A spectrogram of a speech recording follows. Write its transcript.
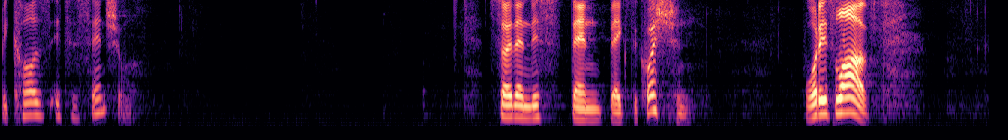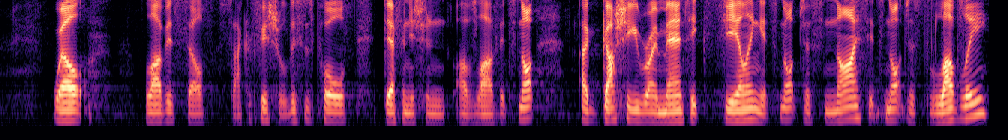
because it's essential. So then this then begs the question what is love? Well, love is self sacrificial. This is Paul's definition of love. It's not a gushy romantic feeling, it's not just nice, it's not just lovely.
